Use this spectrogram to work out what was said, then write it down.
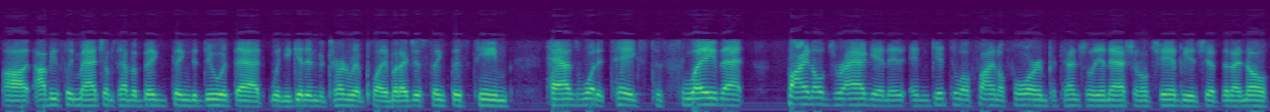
Uh, obviously, matchups have a big thing to do with that when you get into tournament play, but I just think this team has what it takes to slay that final dragon and, and get to a Final Four and potentially a national championship that I know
